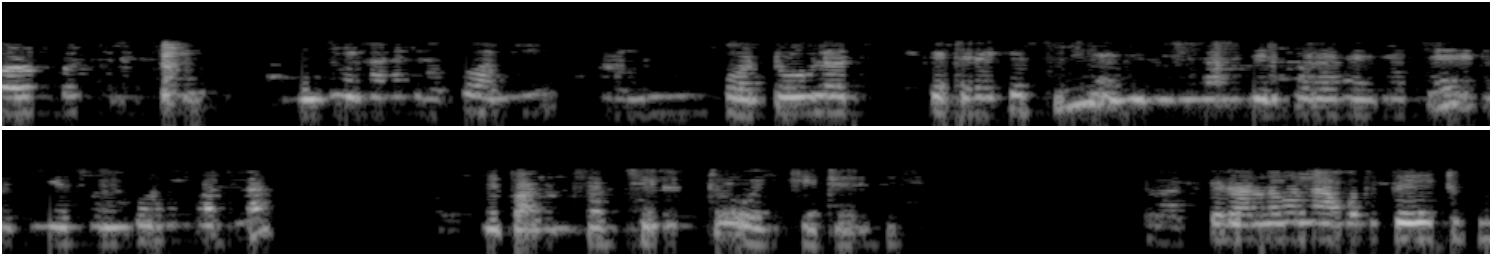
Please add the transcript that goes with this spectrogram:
গরম করে ফেলেছি এখানে দেখো আমি আলু, পটল আর ঝিঙে কেটে রেখেছি এই যে দুজন আলু বের করা হয়ে গেছে এটা দিয়ে ঝোল করব পাতলা যে ছিল একটু ওই কেটে রেখেছি তো আজকে রান্না বান্না আপাতত এইটুকু।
